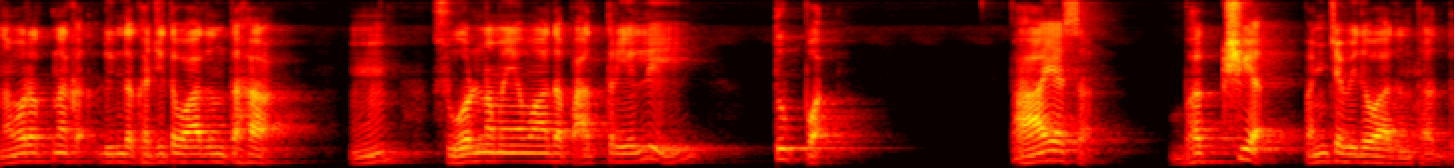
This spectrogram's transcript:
ನವರತ್ನದಿಂದ ಖಚಿತವಾದಂತಹ ಸುವರ್ಣಮಯವಾದ ಪಾತ್ರೆಯಲ್ಲಿ ತುಪ್ಪ ಪಾಯಸ ಭಕ್ಷ್ಯ ಪಂಚವಿಧವಾದಂಥದ್ದು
